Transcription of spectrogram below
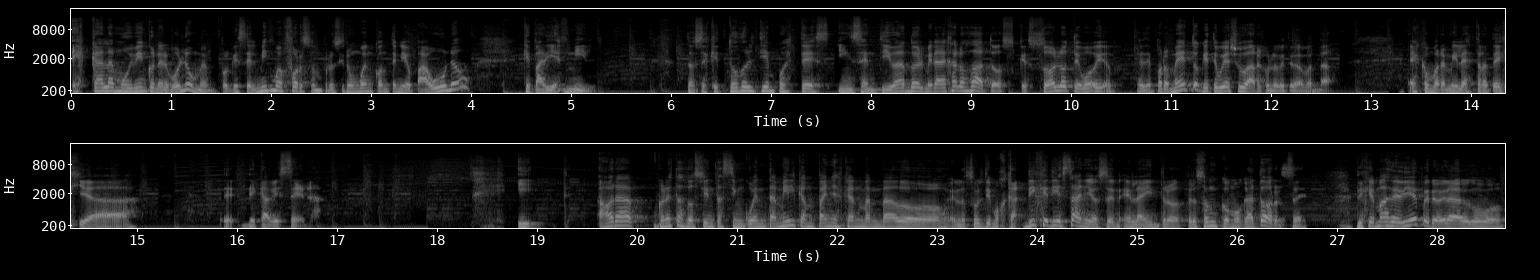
escala muy bien con el volumen, porque es el mismo esfuerzo en producir un buen contenido para uno que para 10.000. Entonces, que todo el tiempo estés incentivando el, mira, deja los datos, que solo te voy, te prometo que te voy a ayudar con lo que te voy a mandar. Es como para mí la estrategia de, de cabecera. Y ahora, con estas 250.000 campañas que han mandado en los últimos... Dije 10 años en, en la intro, pero son como 14. Dije más de 10, pero era como...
